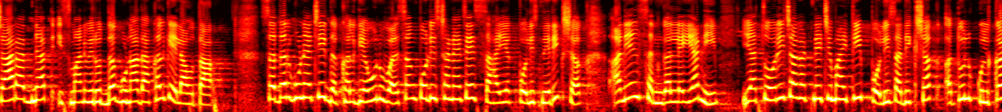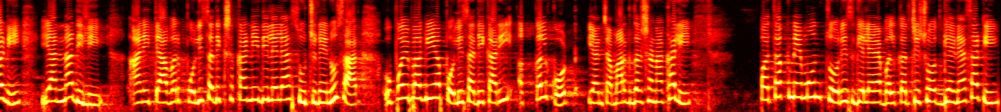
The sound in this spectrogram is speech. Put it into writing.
चार अज्ञात इस्मानविरुद्ध गुन्हा दाखल केला होता. सदर गुन्ह्याची दखल घेऊन वळसंग पोलीस ठाण्याचे सहाय्यक पोलीस निरीक्षक अनिल सनगल्ले यांनी या चोरीच्या घटनेची माहिती पोलीस अधीक्षक अतुल कुलकर्णी यांना दिली आणि त्यावर पोलीस अधीक्षकांनी दिलेल्या सूचनेनुसार उपविभागीय पोलीस अधिकारी अक्कलकोट यांच्या मार्गदर्शनाखाली पथक नेमून चोरीस गेलेल्या बलकरची शोध घेण्यासाठी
